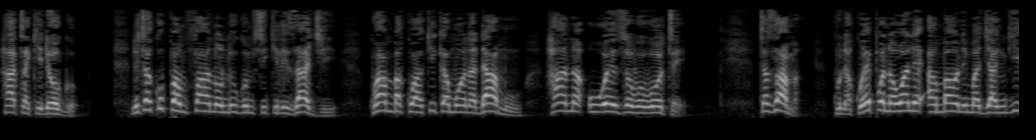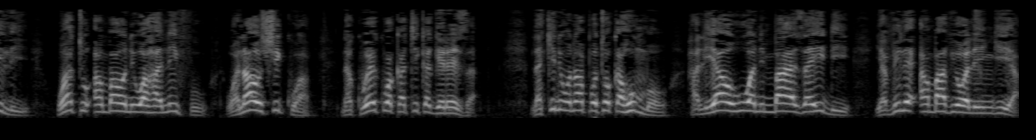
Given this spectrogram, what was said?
hata kidogo. Nitakupa mfano ndugu msikilizaji kwamba kwa hakika mwanadamu hana uwezo wowote tazama kuna kuwepo na wale ambao ni majangili watu ambao ni wahalifu wanaoshikwa na kuwekwa katika gereza. Lakini wanapotoka humo hali yao huwa ni mbaya zaidi ya vile ambavyo waliingia.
